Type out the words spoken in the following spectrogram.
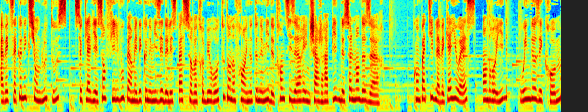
Avec sa connexion Bluetooth, ce clavier sans fil vous permet d'économiser de l'espace sur votre bureau tout en offrant une autonomie de 36 heures et une charge rapide de seulement 2 heures. Compatible avec iOS, Android, Windows et Chrome,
